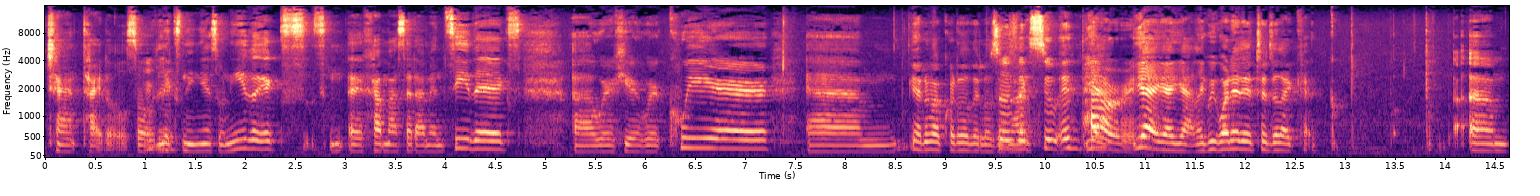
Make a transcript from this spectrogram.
chant titles. So Mm-hmm. Lex Niñez Unidex, eh, Jamás Será Vencidex, uh, We're Here, We're Queer. Um, ya no me acuerdo de los So it's like demás. so Yeah. empowering. Yeah, yeah, yeah. Like we wanted it to like um,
